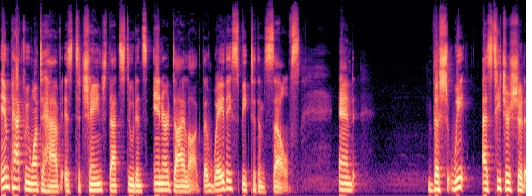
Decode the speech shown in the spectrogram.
impact we want to have is to change that student's inner dialogue, the way they speak to themselves. And the sh- we as teachers should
